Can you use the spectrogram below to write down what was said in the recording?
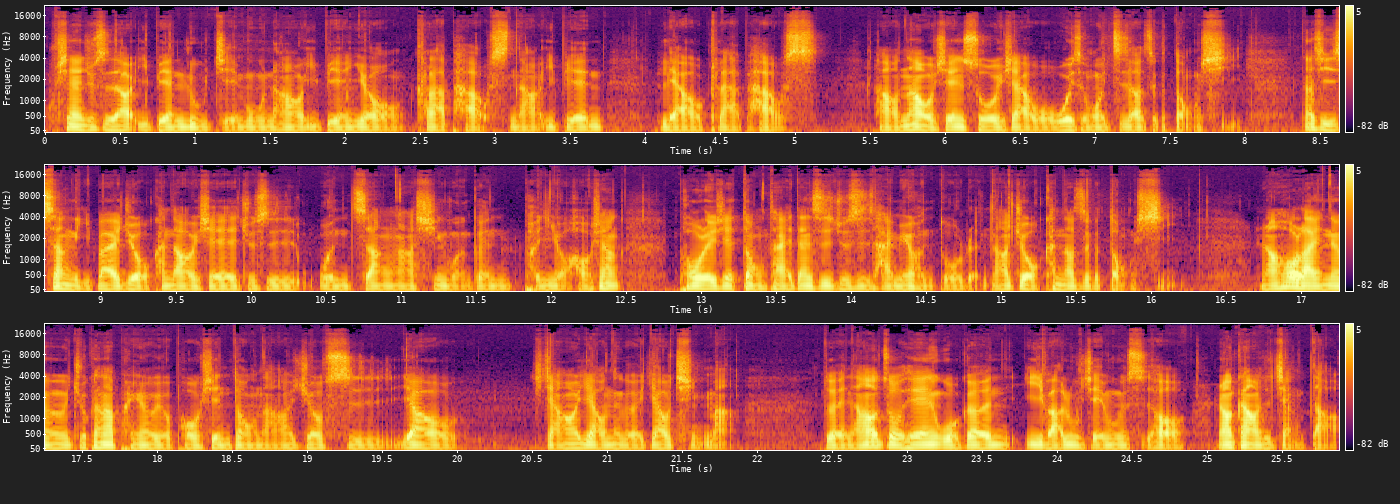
我现在就是要一边录节目，然后一边用 Clubhouse，然后一边聊 Clubhouse。好，那我先说一下我为什么会知道这个东西。那其实上礼拜就有看到一些就是文章啊、新闻，跟朋友好像。PO 了一些动态，但是就是还没有很多人，然后就有看到这个东西，然后后来呢，就看到朋友有 PO 限动，然后就是要想要要那个邀请码，对，然后昨天我跟伊娃录节目的时候，然后刚好就讲到，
